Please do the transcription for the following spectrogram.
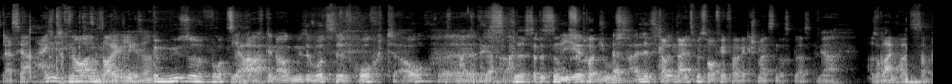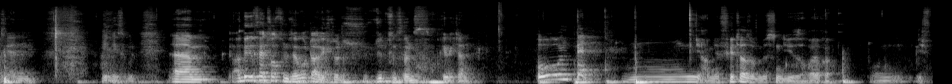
Das ist ja eigentlich genau ein. Gemüsewurzel. Ja, genau, Gemüsewurzel, Frucht auch. Äh, Das ist alles, das ist ein Beeren, Superjuice. Das ist alles Ich glaube, deins müssen wir auf jeden Fall wegschmeißen, das Glas. Ja, Also Reinholz. verbrennen. Geht nicht so gut. Ähm, aber mir gefällt es trotzdem sehr gut, da ich so das 17,5 gebe ich dann. Und Ben. Mm, Ja, mir fehlt da so ein bisschen die Säure. Und ich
